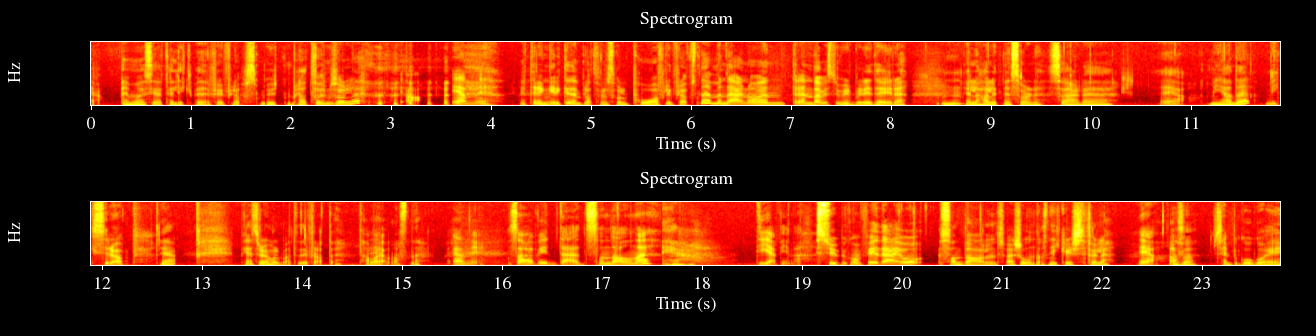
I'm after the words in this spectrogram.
Ja, jeg må jo si at jeg liker bedre flipflops uten plattformsåle. Ja, enig. Jeg trenger ikke den plattformsålen på flipflopsene, men det er nå en trend da hvis du vil bli litt høyere, Mm. eller ha litt mer såle, så er det Ja. mye av det. Mikser opp. Ja. Men jeg tror jeg holder meg til de flate hawaiianmassene. Enig. Og så har vi dad-sandalene. Ja. De er fine. Supercomfy. Det er jo sandalens versjon av sneakers, føler jeg. Ja. Altså, kjempegod å gå i.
